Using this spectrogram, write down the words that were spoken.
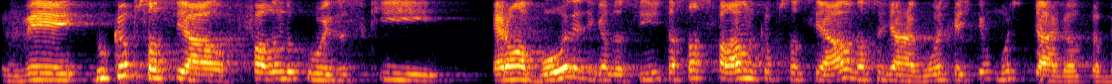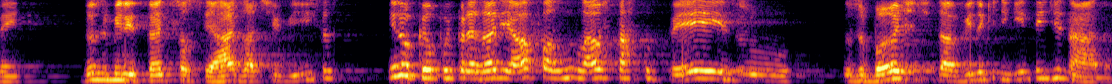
ver no campo social falando coisas que eram uma bolha, digamos assim, então só se falava no campo social, nossos jargões, que a gente tem um monte de jargão também dos militantes sociais, dos ativistas, e no campo empresarial falando lá os startups, o, os budgets da vida que ninguém entende nada.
